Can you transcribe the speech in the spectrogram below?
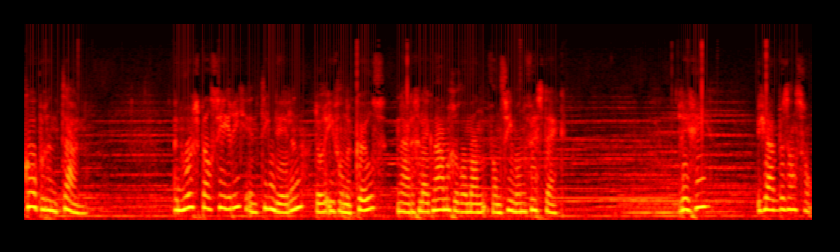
Koperen Tuin. Een hoorspelserie in tien delen door Yvonne Keuls naar de gelijknamige roman van Simon Vestdijk. Regie Jacques Besançon.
